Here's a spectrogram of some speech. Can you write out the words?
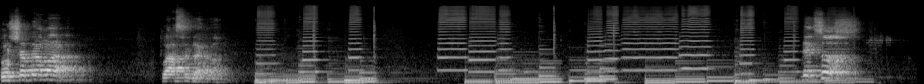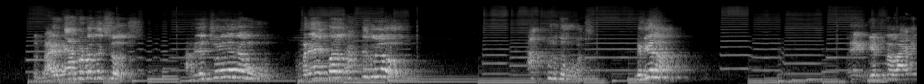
তোর সাথে আমার ক্লাসে দেখা হবে। দেখছস? ভাইয়ের কাপড়টা দেখছস? আমি যে যাব মানে একবার থাকতে গেলো দেখে না গেটটা লাগাই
